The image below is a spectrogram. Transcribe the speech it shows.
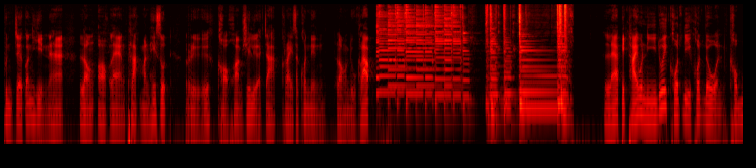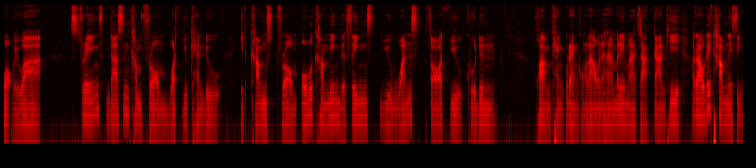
คุณเจอก้อนหินนะฮะลองออกแรงผลักมันให้สุด หรือขอความช่วยเหลือจากใครสักคนหนึ่งลองดูครับ และปิดท้ายวันนี้ด้วยโคดดีโคดโดน เขาบอกไว้ว่า strength doesn't come from what you can do it comes from overcoming the things you once thought you couldn't ความแข็งแกร่งของเรานะฮะไม่ได้มาจากการที่เราได้ทำในสิ่ง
